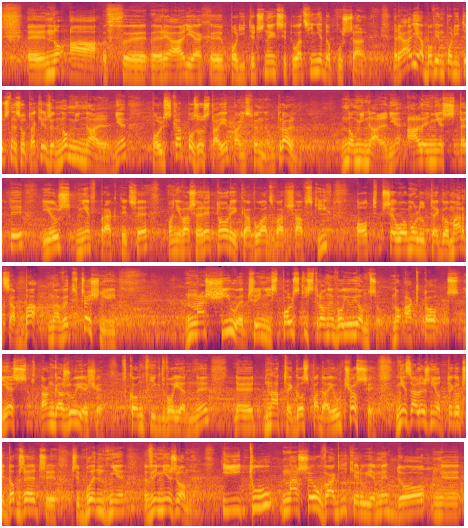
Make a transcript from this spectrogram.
no a w realiach politycznych sytuacji niedopuszczalnej. Realia bowiem polityczne są takie, że nominalnie Polska pozostaje państwem neutralnym nominalnie, ale niestety już nie w praktyce, ponieważ retoryka władz warszawskich od przełomu lutego-marca, ba, nawet wcześniej, na siłę czyni z Polski stronę wojującą. No a kto jest, angażuje się w konflikt wojenny, e, na tego spadają ciosy. Niezależnie od tego, czy dobrze, czy, czy błędnie wymierzone. I tu nasze uwagi kierujemy do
